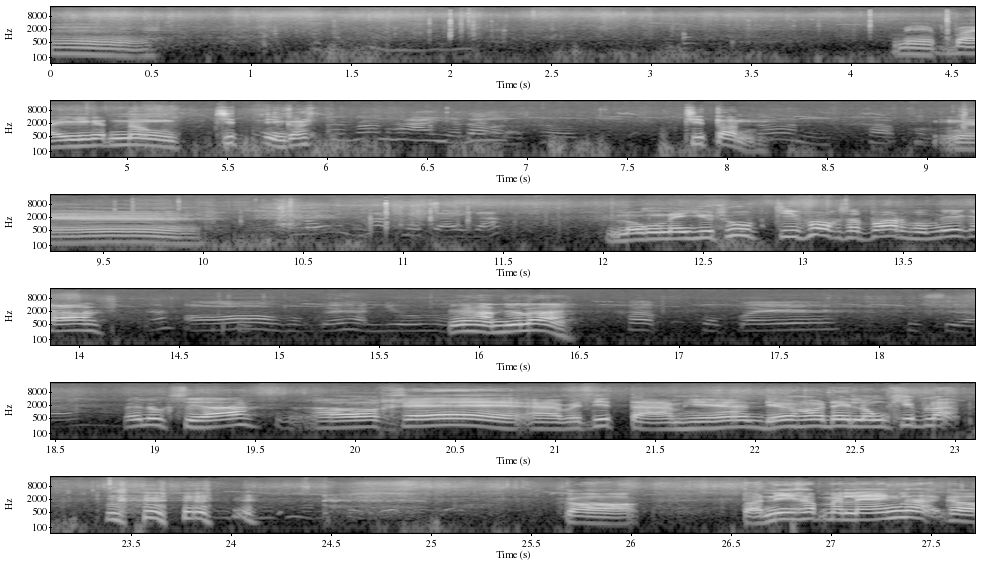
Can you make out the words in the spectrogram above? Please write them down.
เออ แม่ใบก็น้องจิตนี่ก็นอนทายอย่าดอนครับจิตตันต้นครับผมอ่าลงพักในใจกะลงใน YouTube G f o x Sport ผมนี่กันอ๋อ ผมเคยหันอยู่เคยหันอยู่แหละครับ ผมไปฝึกเสือไปลูกเสือ โอเค อ่าไปติดตามเฮียเดี๋ยวเขาได้ลงคลิปละ ก็ตอนนี้ครับมาแล้งละก็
